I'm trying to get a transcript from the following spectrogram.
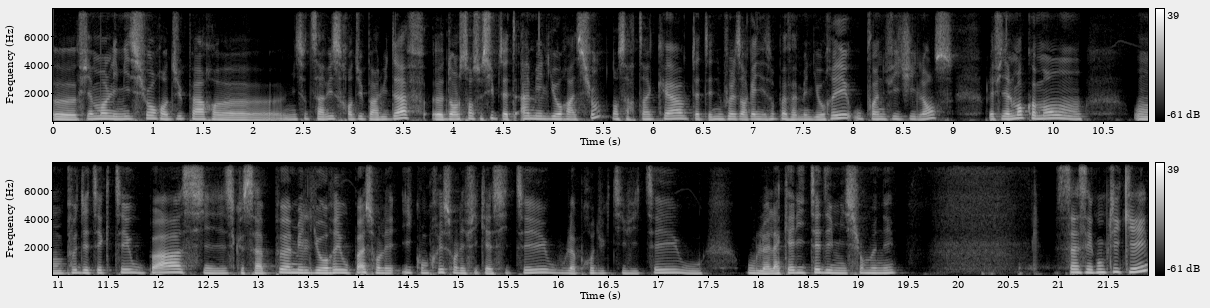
euh, finalement les missions rendues par euh, de service rendues par l'UDAF, dans le sens aussi peut-être amélioration. Dans certains cas, peut-être des nouvelles organisations peuvent améliorer ou point de vigilance. Mais finalement, comment on, peut détecter ou pas si ce que ça peut améliorer ou pas, sur les, y compris sur l'efficacité ou la productivité ou la, qualité des missions menées? Ça, c'est compliqué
